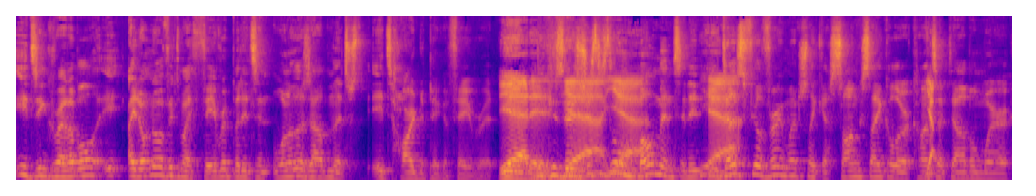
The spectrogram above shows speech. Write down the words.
it's incredible. It, I don't know if it's my favorite, but it's an, one of those albums that's it's hard to pick a favorite. Yeah, it is. because there's yeah, just these little yeah. moments, and it, Yeah. it does feel very much like a song cycle or a concept album where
